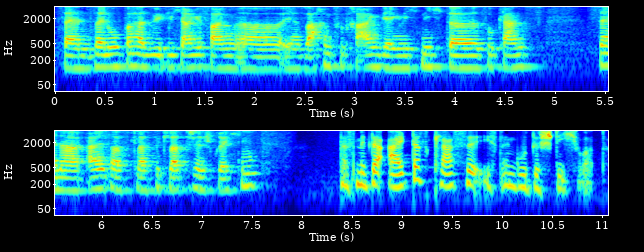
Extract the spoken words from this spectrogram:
sein, sein Opa hat wirklich angefangen, äh, ja, Sachen zu tragen, die eigentlich nicht äh, so ganz seiner Altersklasse klassisch entsprechen. Das mit der Altersklasse ist ein gutes Stichwort.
